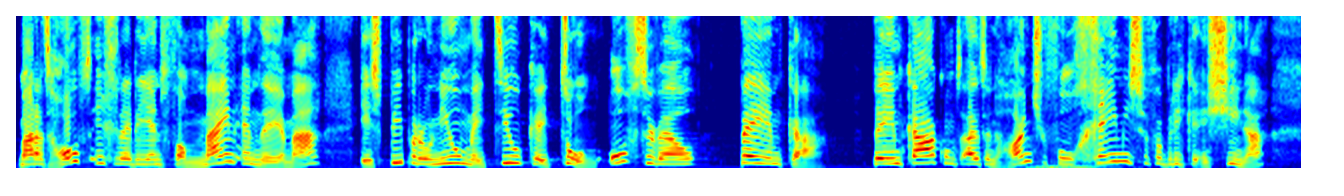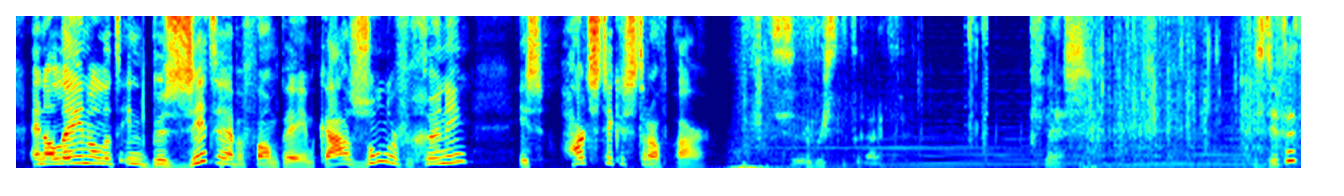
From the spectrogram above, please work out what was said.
Maar het hoofdingrediënt van mijn MDMA is piperonyl methylketon, oftewel PMK. PMK komt uit een handjevol chemische fabrieken in China. En alleen al het in bezit hebben van PMK zonder vergunning is hartstikke strafbaar. Hoe ziet het eruit? Fles. Is dit het?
